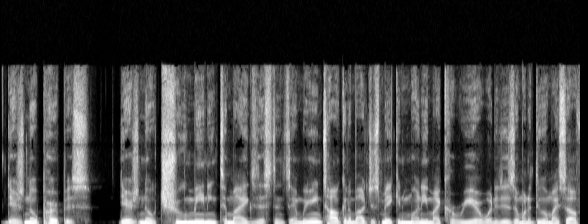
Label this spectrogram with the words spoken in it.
there's no purpose, there's no true meaning to my existence. And we ain't talking about just making money, my career, what it is I want to do in myself.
